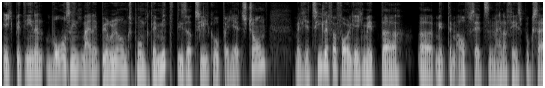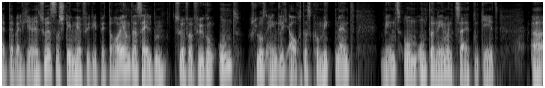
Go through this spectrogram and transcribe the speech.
ich bedienen, wo sind meine Berührungspunkte mit dieser Zielgruppe jetzt schon, welche Ziele verfolge ich mit der äh, mit dem Aufsetzen meiner Facebook-Seite, welche Ressourcen stehen mir für die Betreuung derselben zur Verfügung und schlussendlich auch das Commitment, wenn es um Unternehmensseiten geht, äh,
